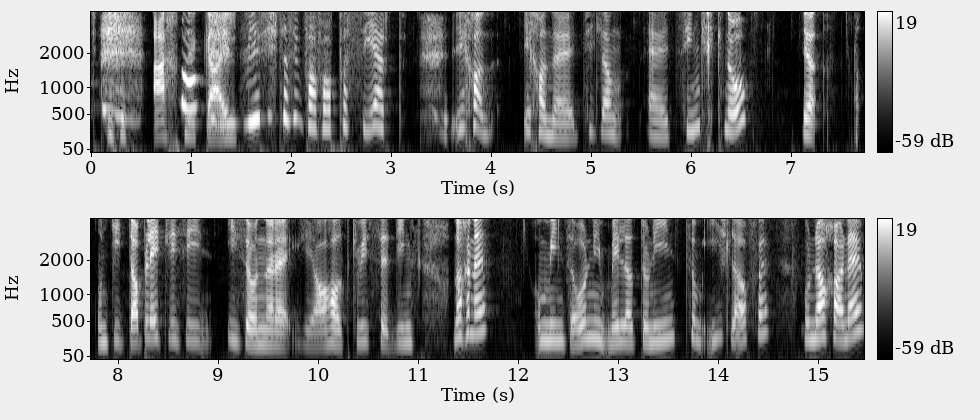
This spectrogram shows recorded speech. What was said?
ist es echt nicht geil. Mir ist das im Papa passiert. Ich habe ich hab eine Zeit lang äh, Zink genommen Ja. Und die Tablettchen sind in so einer, ja, halt gewissen Dings. Und nachher, und mein Sohn nimmt Melatonin zum Einschlafen. Und nachher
